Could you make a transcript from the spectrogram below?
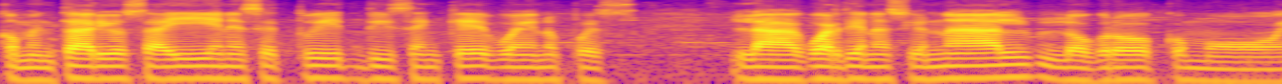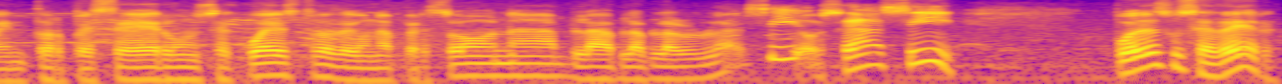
Comentarios ahí en ese tweet dicen que bueno pues la Guardia Nacional logró como entorpecer un secuestro de una persona, bla, bla, bla, bla, bla. Sí, o sea, sí, puede suceder,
